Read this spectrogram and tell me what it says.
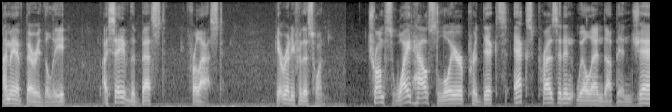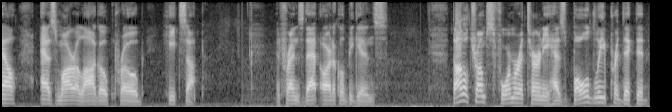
I may have buried the lead. I saved the best for last. Get ready for this one. Trump's White House lawyer predicts ex president will end up in jail as Mar a Lago probe heats up. And friends, that article begins. Donald Trump's former attorney has boldly predicted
